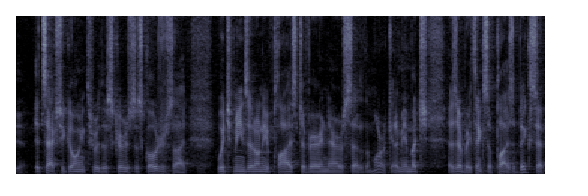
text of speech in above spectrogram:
Yeah. It's actually going through the securities disclosure side, yeah. which means it only applies to a very narrow set of the market. I mean, much as everybody thinks applies a big set,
